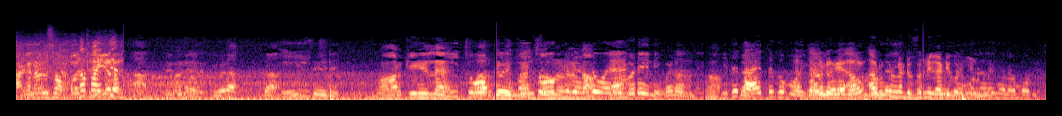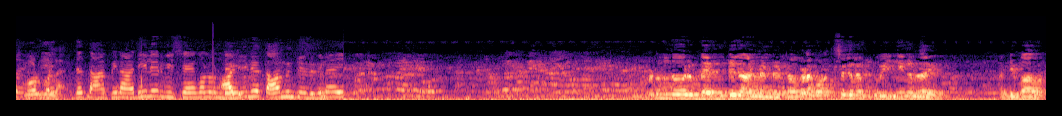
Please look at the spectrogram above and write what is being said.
അങ്ങനെ ഒരു സംഭവം ചെയ്യണം മാർക്കിംഗ് ഇല്ലേ ഡിഫറൻസ് ഇത് താഴത്തേക്ക് പോയി. ഡിഫറൻസ് കാട്ടി കൊടുക്കും. ഇത് താ- പിന്നെ അടിയിലൊരു വിഷയങ്ങളുണ്ട്. അടിയിൽ താന്നും ചെയ്തിട്ടുണ്ട് ഇവിടെ എന്തോ ഒരു ബെൻഡ് കാണുന്നുണ്ട് കേട്ടോ. അവിടെ കുറച്ചിങ്ങനെ കുഴിഞ്ഞിങ്ങതായി അടിഭാഗം.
